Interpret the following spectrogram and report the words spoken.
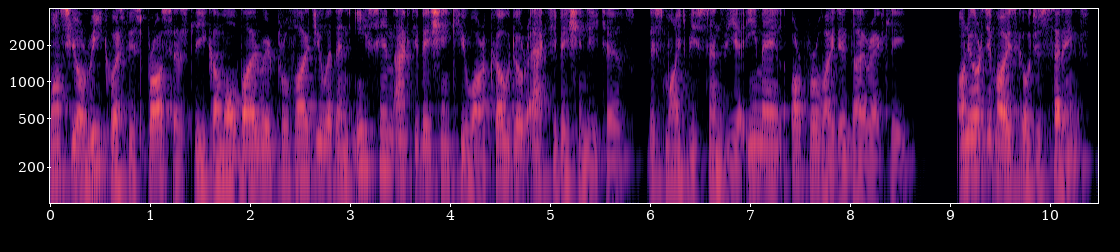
Once your request is processed, Lyca Mobile will provide you with an eSIM activation QR code or activation details. This might be sent via email or provided directly. On your device, go to Settings.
